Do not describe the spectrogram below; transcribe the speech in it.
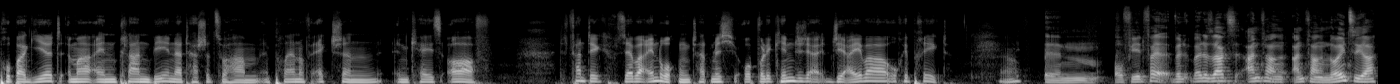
propagiert, immer einen Plan B in der Tasche zu haben, a Plan of Action in case of. Fand ich sehr beeindruckend. Hat mich, obwohl ich hin GI war, auch geprägt. Ja. Ähm, auf jeden Fall. Wenn, wenn, du sagst Anfang, Anfang 90er,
